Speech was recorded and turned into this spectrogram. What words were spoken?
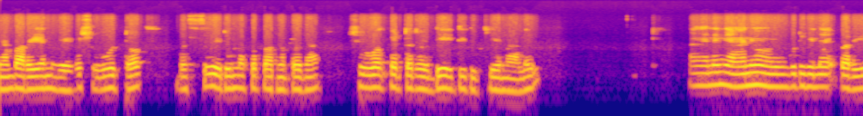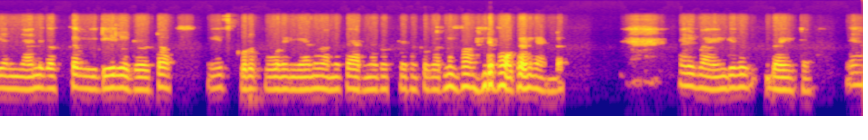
ഞാൻ പറയാൻ വേഗം ഷൂ ഇട്ടോ ബസ് വരും എന്നൊക്കെ പറഞ്ഞപ്പോൾ ഇതാ ഷൂ ഒക്കെ ഇട്ട് റെഡി ആയിട്ടിരിക്കുകയാണ് ആൾ. അങ്ങനെ ഞാനും അവനും കൂടി ഇങ്ങനെ പറയാണ് ഞാൻ ഇതൊക്കെ വീഡിയോയിൽ ഇടും കേട്ടോ. നീ സ്കൂളിൽ പോകണില്ല എന്ന് പറഞ്ഞ് കാരണതൊക്കെ എന്നൊക്കെ പറഞ്ഞപ്പോൾ അവന്റെ മുഖം കണ്ടോ. അത് ഭയങ്കര ഇതായിട്ടോ. ഞാൻ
